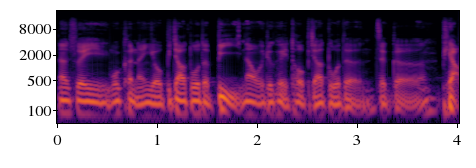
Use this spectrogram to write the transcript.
那所以我可能有比较多的币，那我就可以投比较多的这个票。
